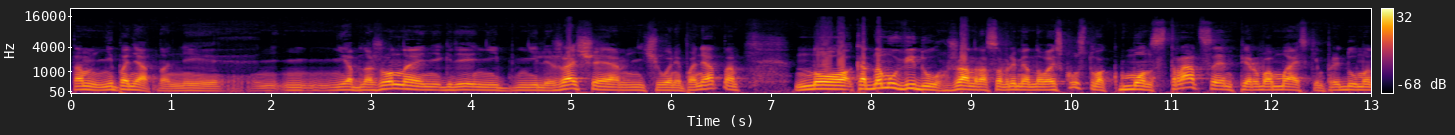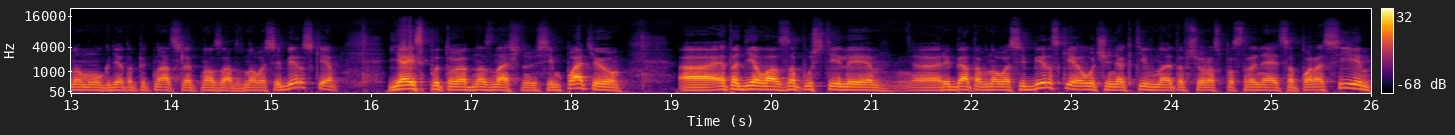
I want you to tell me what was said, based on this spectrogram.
Там непонятно, ни, ни обнаженная, нигде ни, ни лежащая, ничего не понятно. Но к одному виду жанра современного искусства, к монстрациям первомайским, придуманному где-то 15 лет назад в Новосибирске – я испытываю однозначную симпатию. А, это дело запустили э, ребята в Новосибирске, очень активно это все распространяется по России.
